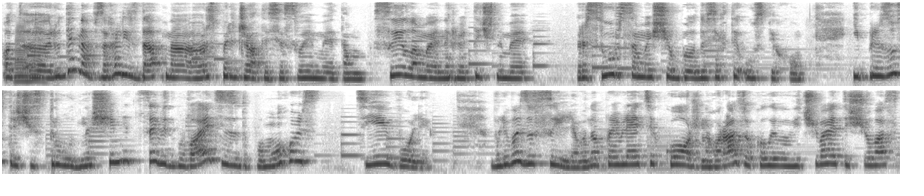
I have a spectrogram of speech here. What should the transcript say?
От Мгм. е, людина взагалі здатна розпоряджатися своїми там силами, енергетичними ресурсами, щоб досягти успіху. І при зустрічі з труднощами це відбувається за допомогою цієї волі. Вольове зусилля воно проявляється кожного разу, коли ви відчуваєте, що у вас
